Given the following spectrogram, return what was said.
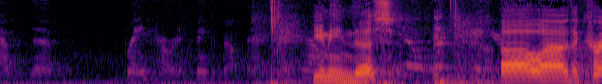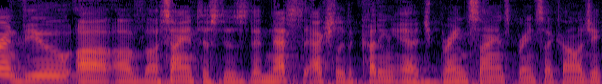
have the brain power to think about that? Like, how, You mean this? You know, Oh, uh, the current view uh, of uh, scientists is that that's actually the cutting edge brain science, brain psychology,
